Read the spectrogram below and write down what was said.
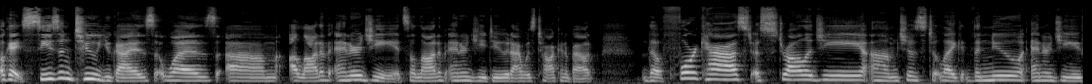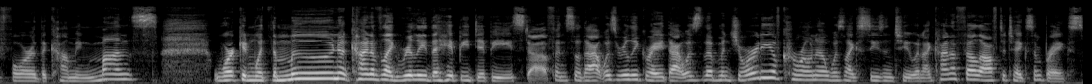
Okay, season two, you guys, was um, a lot of energy. It's a lot of energy, dude. I was talking about the forecast, astrology, um, just like the new energy for the coming months, working with the moon, kind of like really the hippy dippy stuff. And so that was really great. That was the majority of Corona was like season two, and I kind of fell off to take some breaks.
